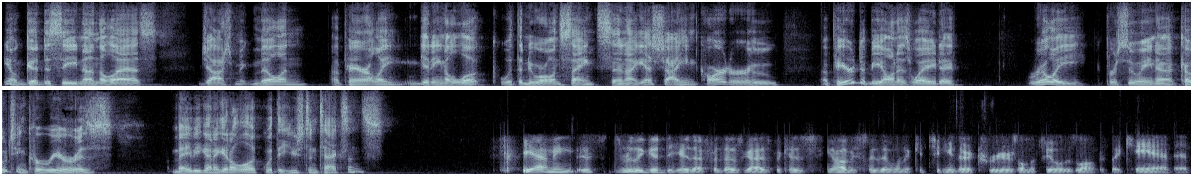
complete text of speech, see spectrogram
you know, good to see nonetheless. Josh McMillon apparently getting a look with the New Orleans Saints, and I guess Shyheim Carter, who appeared to be on his way to really pursuing a coaching career, is maybe going to get a look with the Houston Texans. Yeah, I mean, it's really good to hear that for those guys because you know obviously they want to continue their careers on the field as long as they can, and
